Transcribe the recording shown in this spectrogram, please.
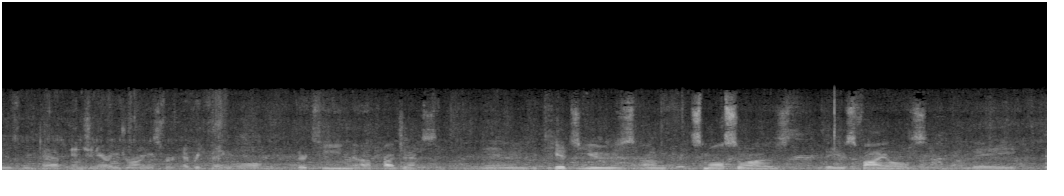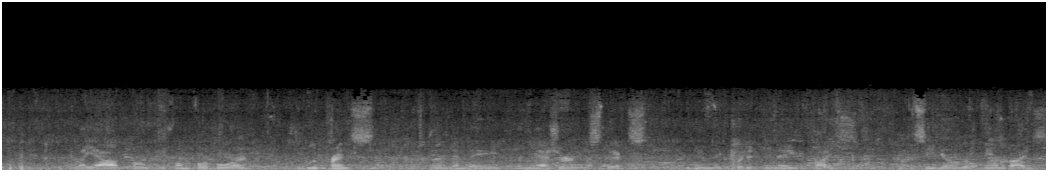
is we have engineering drawings for everything, all 13 uh, projects. and the kids use um, small saws, they use files, they lay out on a foam core board the blueprints, and then they measure the sticks and they put it in a vise. You can see here a little hand vise.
